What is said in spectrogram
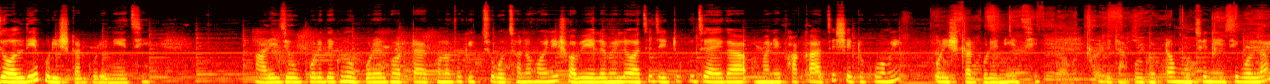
জল দিয়ে পরিষ্কার করে নিয়েছি। আর এই যে উপরে দেখুন, উপরের ঘরটা এখনও তো কিচ্ছু গোছানো হয়নি, সবই এলোমেলো আছে, যেটুকু জায়গা মানে ফাঁকা আছে সেটুকু আমি পরিষ্কার করে নিয়েছি। এই যে ঠাকুর ঘরটাও মুছে নিয়েছি বললাম।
